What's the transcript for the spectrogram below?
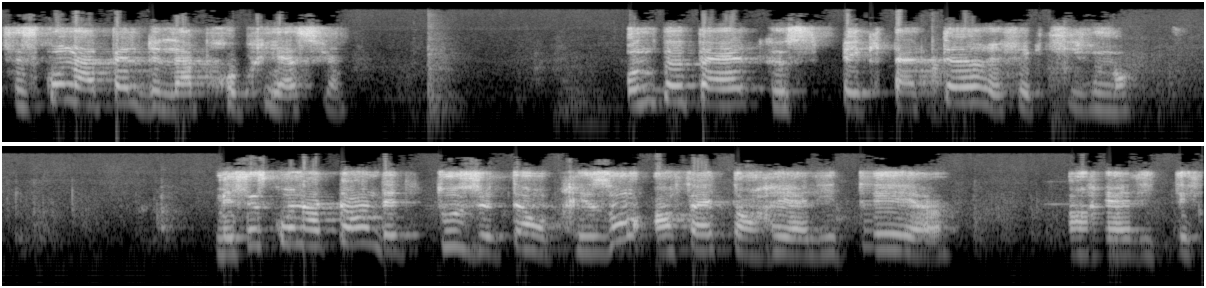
C'est ce qu'on appelle de l'appropriation. On ne peut pas être que spectateur, effectivement. Mais c'est ce qu'on attend d'être tous jetés en prison, en fait, en réalité. Euh, en réalité.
